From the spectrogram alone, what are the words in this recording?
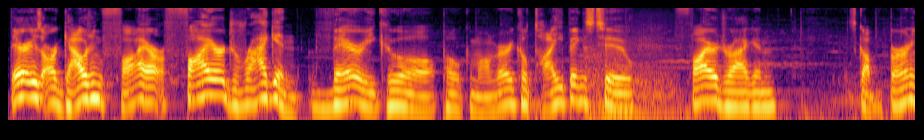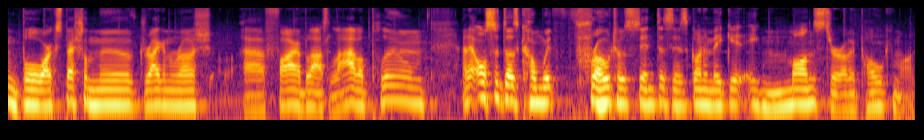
There is our Gouging Fire, Fire Dragon. Very cool Pokemon. Very cool typings too. Fire Dragon. It's got Burning Bulwark, special move, Dragon Rush, uh, Fire Blast, Lava Plume. And it also does come with Photosynthesis, going to make it a monster of a Pokemon.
